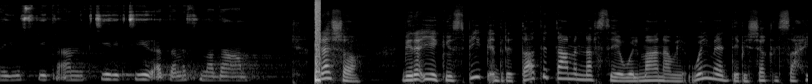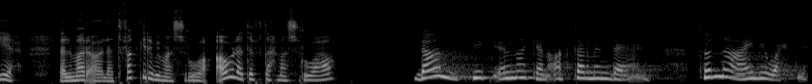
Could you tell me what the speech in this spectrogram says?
يوسبيك لأن كتير كتير قدمت لنا دعم. رشا برأيك يوسبيك قدرت تعطي الدعم النفسي والمعنوي والمادي بشكل صحيح للمرأة لتفكر بمشروع أو لتفتح مشروعها؟ دعم يوسبيك إلنا كان أكتر من داعم. صرنا عائلة وحدة.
